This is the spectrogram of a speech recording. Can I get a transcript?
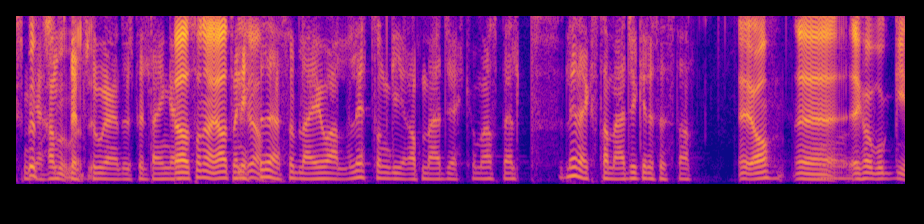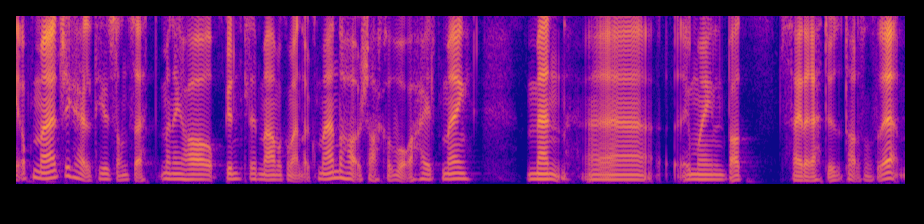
spilte Han spilte to ganger, du spilte én gang. ja, sånn, ja. ja, Men etter det så ble jo alle litt sånn gira på Magic, og vi har spilt litt ekstra Magic i det siste. Ja, eh, jeg har jo vært gira på Magic hele tiden, sånn sett, men jeg har begynt litt mer med Commander. Commander har jo ikke akkurat vært helt for meg, men eh, jeg må egentlig bare si det rett ut og ta det sånn som det er.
